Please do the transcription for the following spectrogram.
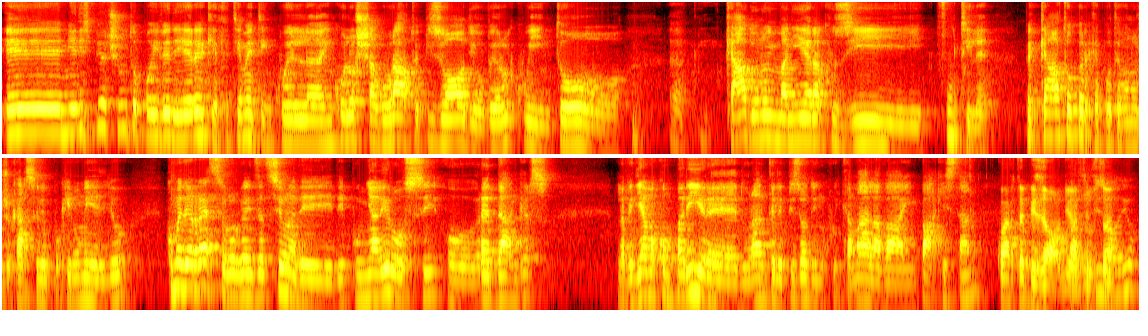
E mi è dispiaciuto poi vedere che effettivamente in, quel- in quello sciagurato episodio, ovvero il quinto, eh, cadono in maniera così futile. Peccato perché potevano giocarseli un pochino meglio. Come del resto l'organizzazione dei, dei pugnali rossi, o Red Daggers, la vediamo comparire durante l'episodio in cui Kamala va in Pakistan Quarto episodio, quarto giusto? episodio.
